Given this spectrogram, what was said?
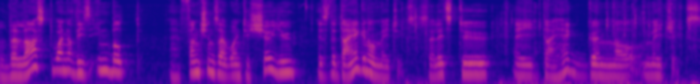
The last one of these inbuilt uh, functions I want to show you is the diagonal matrix. So let's do a diagonal matrix.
